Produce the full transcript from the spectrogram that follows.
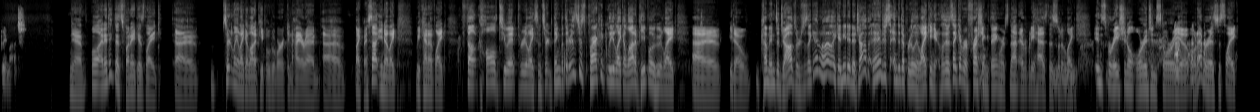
pretty much. Yeah. Well, and I think that's funny because, like, uh, certainly like a lot of people who work in higher ed uh like myself you know like we kind of like felt called to it through like some certain thing but there is just practically like a lot of people who like uh you know come into jobs where it's just like i don't know like i needed a job and i just ended up really liking it so it's like a refreshing thing where it's not everybody has this sort of like Mm-hmm. inspirational origin story or whatever it's just like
